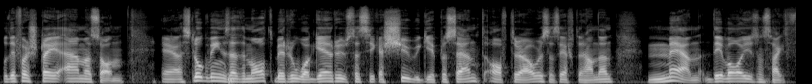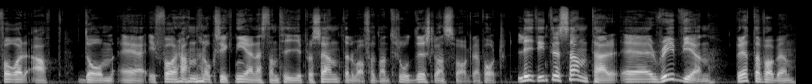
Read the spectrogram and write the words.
Och det första är Amazon. Eh, slog vinstestimat med råge, rusade cirka 20% after hours, alltså i efterhanden. Men det var ju som sagt för att de eh, i förhanden också gick ner nästan 10% eller vad, för att man trodde det skulle vara en svag rapport. Lite intressant här, eh, Rivian. Berätta Fabian.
